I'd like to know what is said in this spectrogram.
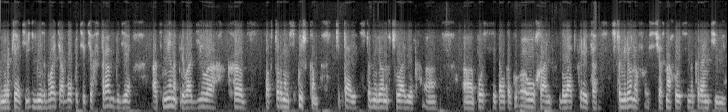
мероприятий. И не забывайте об опыте тех стран, где отмена приводила к повторным вспышкам. Китай 100 миллионов человек а, после того, как Ухань была открыта. 100 миллионов сейчас находится на карантине.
